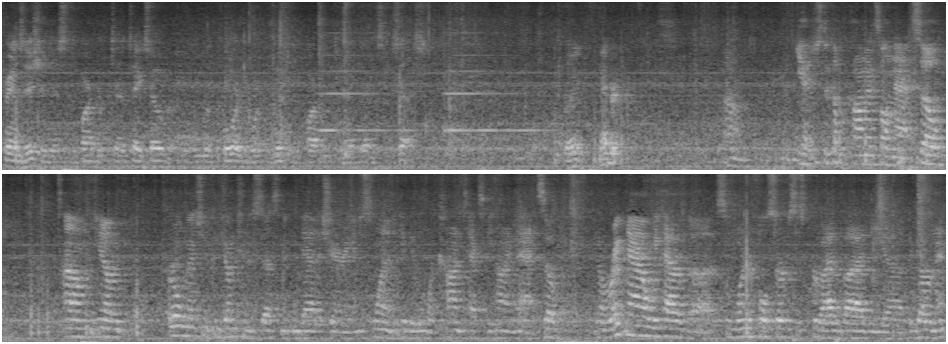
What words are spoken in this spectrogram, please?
transition as the department uh, takes over. And we look forward to working with the department to make that a success. Great. Andrew. Um, yeah, just a couple comments on that. So, um, you know, Earl mentioned conjunction assessment and data sharing. I just wanted to give you a little more context behind that. So, you know, right now we have uh, some wonderful services provided by the, uh, the government,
